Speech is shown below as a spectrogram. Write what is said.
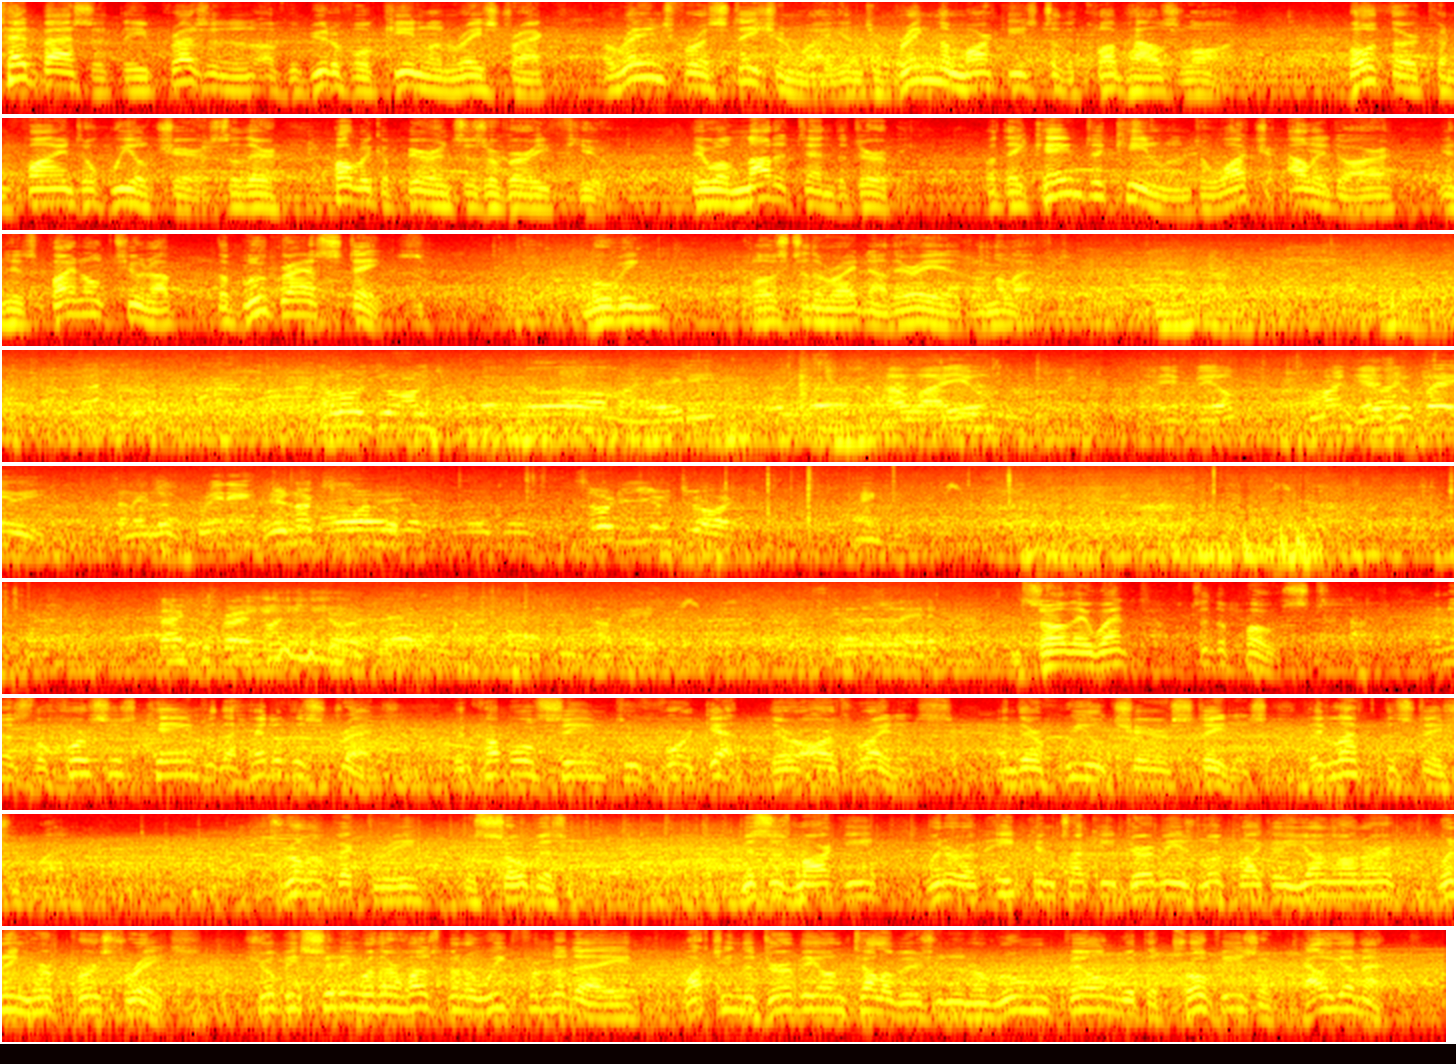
Ted Bassett, the president of the beautiful Keeneland racetrack, arranged for a station wagon to bring the Markeys to the clubhouse lawn. Both are confined to wheelchairs, so their public appearances are very few. They will not attend the Derby, but they came to Keeneland to watch Alydar in his final tune-up, the Blue Grass Stakes. Moving close to the right now. There he is on the left. Hello, George. Hello, my lady. How are you? How you feel? Fine, Here's your you. baby. Doesn't he look pretty? It looks wonderful. So do you, George. Thank you. Thank you very much, George. Okay. See you a little later. And so they went to the post. And as the horses came to the head of the stretch, the couple seemed to forget their arthritis and their wheelchair status. They left the station wagon. The thrill of victory was so visible. Mrs. Markey, winner of eight Kentucky Derbies, looked like a young owner winning her first race. She'll be sitting with her husband a week from today, watching the Derby on television in a room filled with the trophies of Calumet.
